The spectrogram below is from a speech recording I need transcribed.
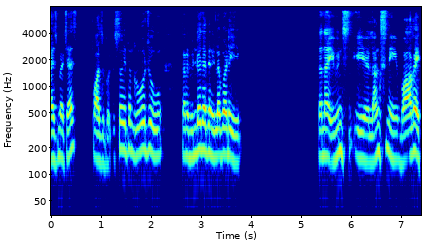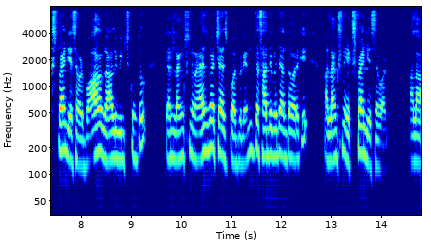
as much as possible. So ఇతను రోజు తన విండో దగ్గర నిలబడి తన ఈవెంట్స్ ఈ లంగ్స్ని బాగా ఎక్స్పాండ్ చేసేవాడు. బాగా గాలి పీల్చుకుంటూ తన లంగ్స్ను యాజ్ మచ్ యాజ్ పాసిబుల్. ఎంత సాధ్యమైతే అంతవరకు ఆ లంగ్స్ని ఎక్స్పాండ్ చేసేవాడు అలా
